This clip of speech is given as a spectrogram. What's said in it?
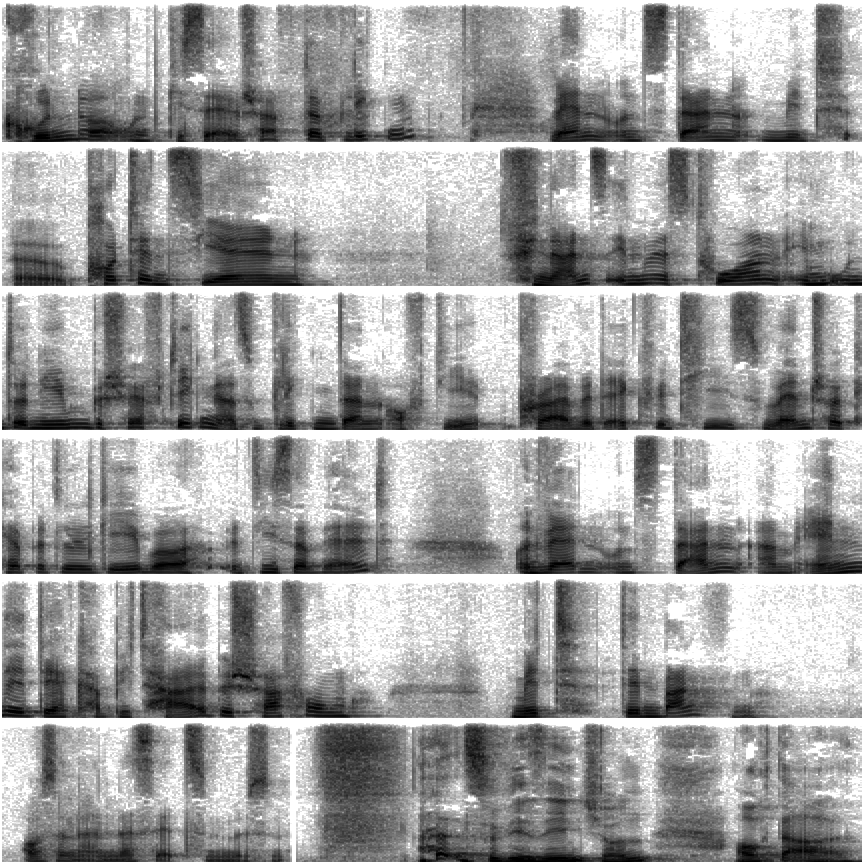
Gründer und Gesellschafter blicken, werden uns dann mit äh, potenziellen Finanzinvestoren im Unternehmen beschäftigen, also blicken dann auf die Private Equities, Venture Capital Geber dieser Welt und werden uns dann am Ende der Kapitalbeschaffung mit den Banken auseinandersetzen müssen. Also wir sehen schon, auch da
